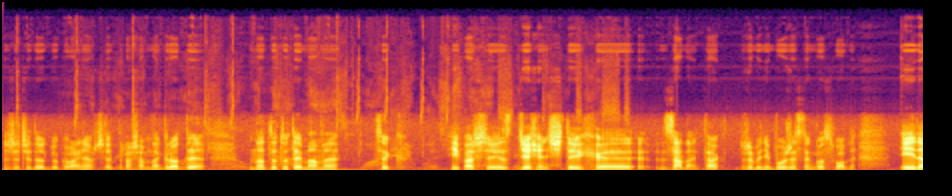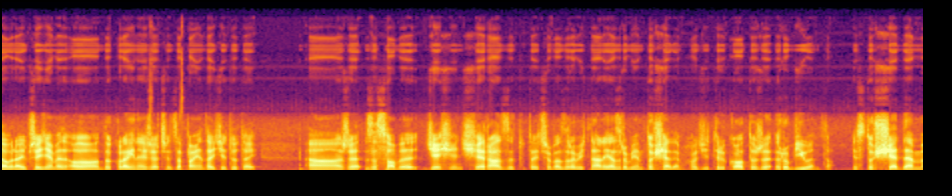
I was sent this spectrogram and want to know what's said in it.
rzeczy do odblokowania, przepraszam, nagrody. No to tutaj mamy cyk. I patrzcie, jest 10 tych e, zadań, tak? Żeby nie było, że jestem gołosłowny. I dobra, i przejdziemy do kolejnej rzeczy. Zapamiętajcie tutaj, że zasoby 10 razy tutaj trzeba zrobić, no ale ja zrobiłem to 7. Chodzi tylko o to, że robiłem to. Jest to 7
